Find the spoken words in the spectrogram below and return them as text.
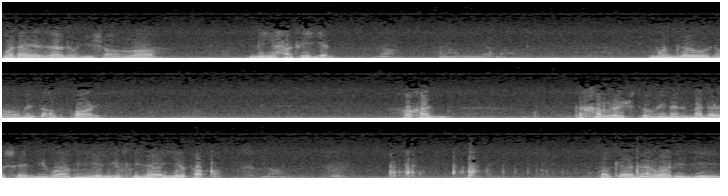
ولا يزال إن شاء الله بي حفيا. منذ نعومة أظفاري فقد تخرجت من المدرسة النظامية الابتدائية فقط. وكان والدي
